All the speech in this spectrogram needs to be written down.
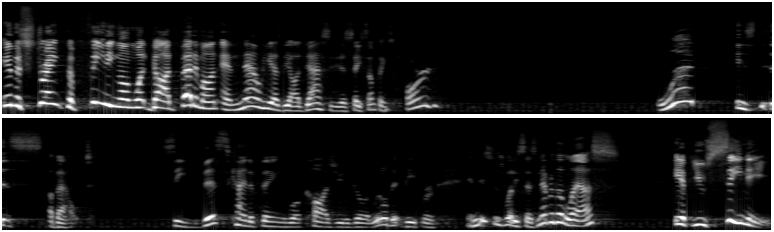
in the strength of feeding on what God fed him on, and now he has the audacity to say something's hard. What is this about? See, this kind of thing will cause you to go a little bit deeper. And this is what he says Nevertheless, if you see me,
